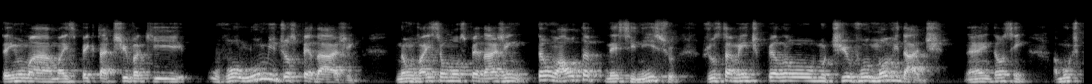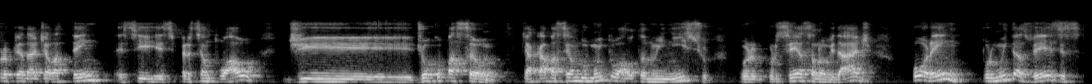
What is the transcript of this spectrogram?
tem uma, uma expectativa que o volume de hospedagem não vai ser uma hospedagem tão alta nesse início, justamente pelo motivo novidade. Né? Então, assim, a multipropriedade ela tem esse, esse percentual de, de ocupação que acaba sendo muito alta no início, por, por ser essa novidade, Porém, por muitas vezes,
